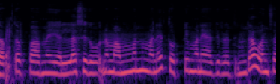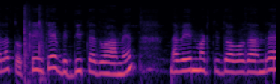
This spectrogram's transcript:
ದಪ್ಪ ದಪ್ಪ ಆಮೆ ಎಲ್ಲ ಸಿಗವು. ನಮ್ಮ ಅಮ್ಮನ ಮನೆ ತೊಟ್ಟಿ ಮನೆ ಆಗಿರೋದ್ರಿಂದ ಒಂದು ಸಲ ತೊಟ್ಟಿಗೆ ಬಿದ್ದಿತ್ತದು ಆಮೆ. ನಾವೇನು ಮಾಡ್ತಿದ್ದೋ ಅವಾಗ ಅಂದರೆ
